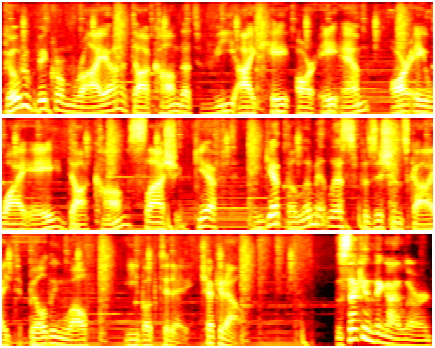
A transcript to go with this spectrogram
Go to vikramraya.com, that's V-I-K-R-A-M R-A-Y-A.com slash gift and get the Limitless Physician's Guide to Building Wealth ebook today. Check it out. The second thing I learned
